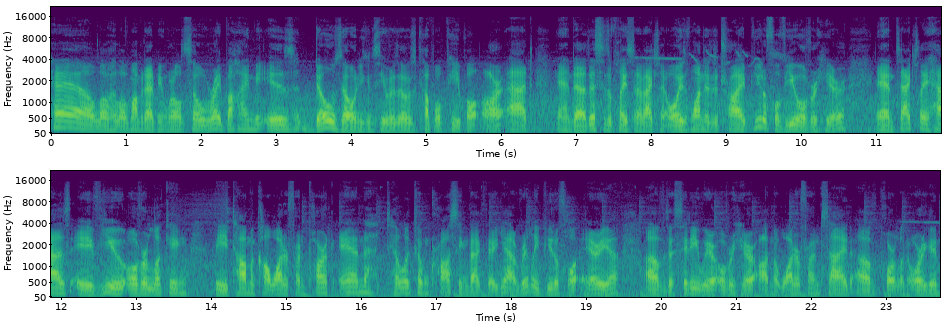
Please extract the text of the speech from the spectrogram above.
Hello, hello, Mom and Dad Meet World. So right behind me is Dough Zone. You can see where those couple people are at. And uh, this is a place that I've actually always wanted to try. Beautiful view over here. And it actually has a view overlooking the Tom McCall Waterfront Park and Tilikum Crossing back there. Yeah, really beautiful area of the city. We are over here on the waterfront side of Portland, Oregon.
